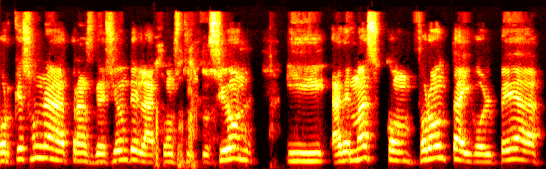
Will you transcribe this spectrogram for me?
porque es una transgresión de la Constitución y además confronta y golpea,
